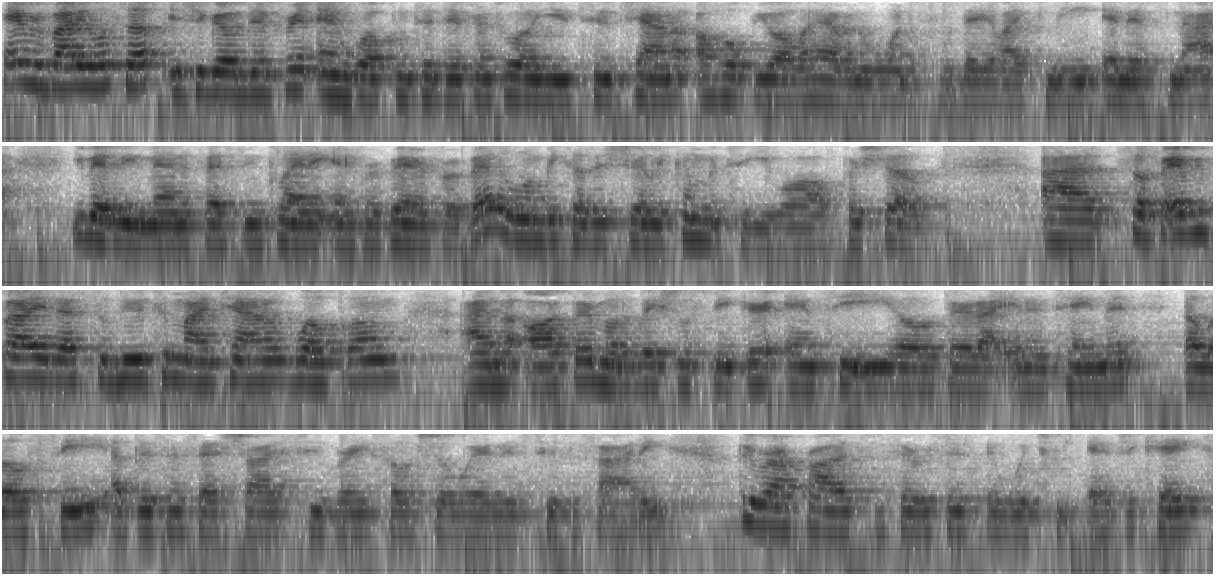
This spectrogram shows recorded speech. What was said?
Hey everybody, what's up? It's your girl Different and welcome to Difference World YouTube channel. I hope you all are having a wonderful day like me and if not, you better be manifesting, planning, and preparing for a better one because it's surely coming to you all for sure. Uh, so for everybody that's new to my channel, welcome. I'm an author, motivational speaker, and CEO of Third Eye Entertainment, LLC, a business that strives to bring social awareness to society through our products and services in which we educate,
